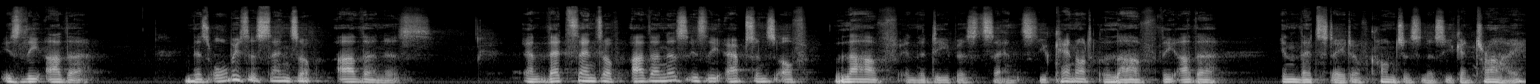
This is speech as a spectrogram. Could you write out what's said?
is the other. And there's always a sense of otherness. And that sense of otherness is the absence of love in the deepest sense. You cannot love the other in that state of consciousness. You can try,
